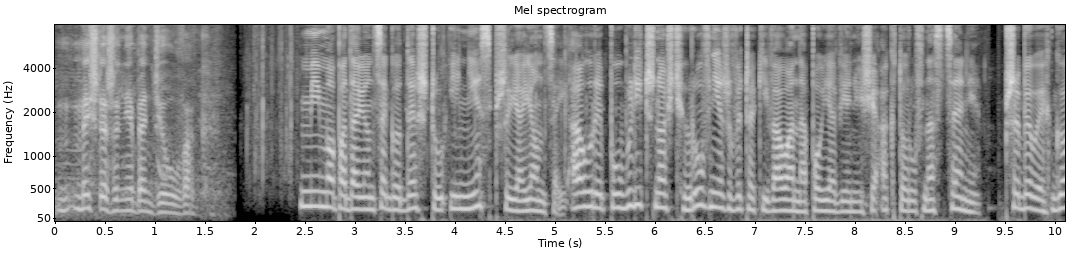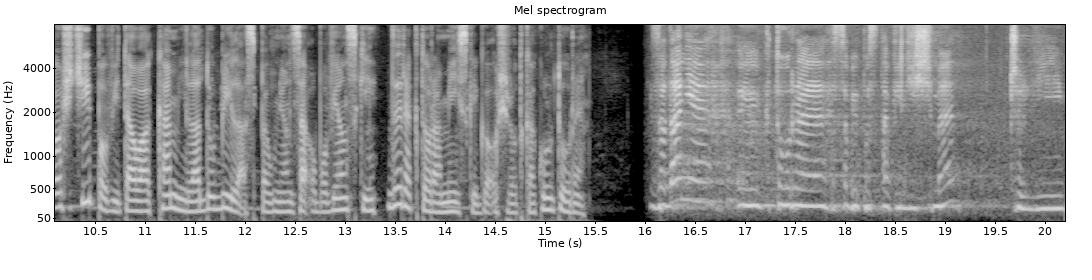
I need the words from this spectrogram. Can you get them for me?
myślę, że nie będzie uwag. Mimo padającego deszczu i niesprzyjającej aury, publiczność również wyczekiwała na pojawienie się aktorów na scenie. Przybyłych gości powitała Kamila Dubila, spełniąca obowiązki dyrektora Miejskiego Ośrodka Kultury. Zadanie, y, które sobie postawiliśmy, czyli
